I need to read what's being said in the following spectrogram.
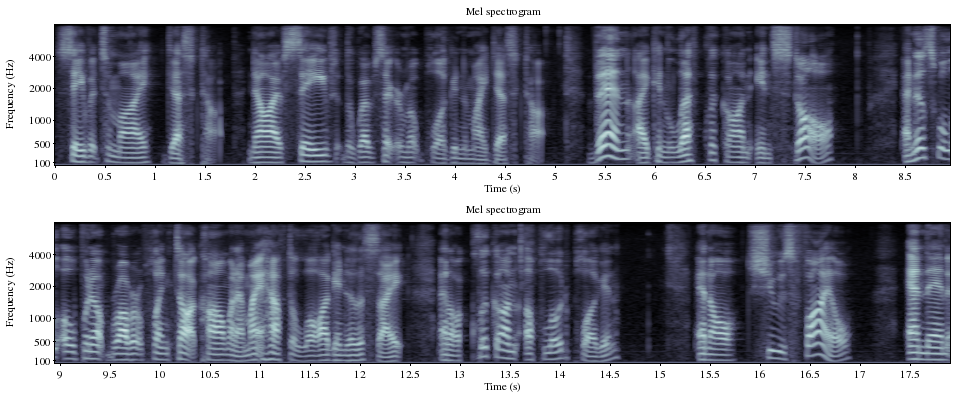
save it to my desktop. Now I've saved the website remote plugin to my desktop. Then I can left click on install and this will open up robertplank.com and I might have to log into the site and I'll click on upload plugin and I'll choose file and then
